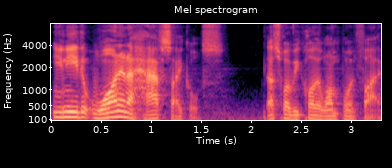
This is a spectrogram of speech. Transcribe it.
you need one and a half cycles. That's why we call it 1.5.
